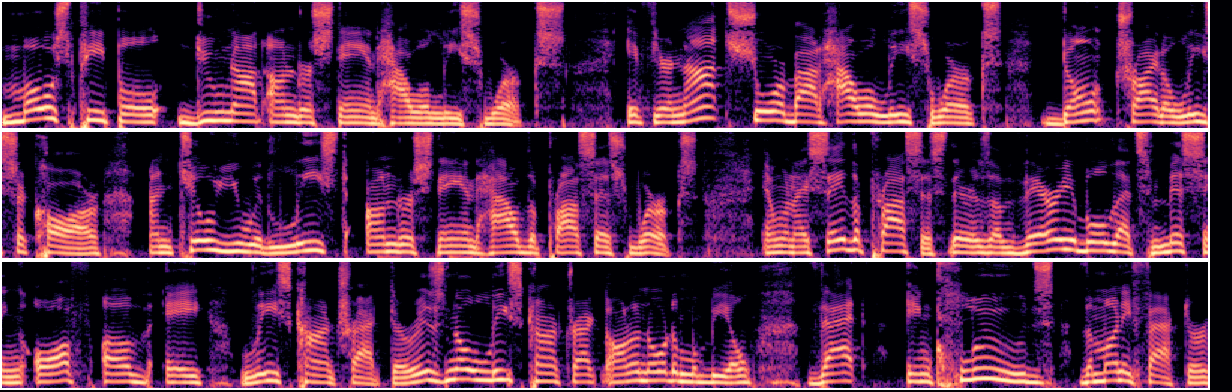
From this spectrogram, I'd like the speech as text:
most people do not understand how a lease works. If you're not sure about how a lease works, don't try to lease a car until you at least understand how the process works. And when I say the process, there is a variable that's missing off of a lease contract. There is no lease contract on an automobile that includes the money factor,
